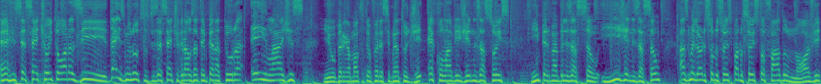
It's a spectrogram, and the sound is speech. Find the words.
RC7, 8 horas e 10 minutos, 17 graus a temperatura em Lages. E o Bergamota tem oferecimento de Ecolave Higienizações, impermeabilização e higienização. As melhores soluções para o seu estofado 9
